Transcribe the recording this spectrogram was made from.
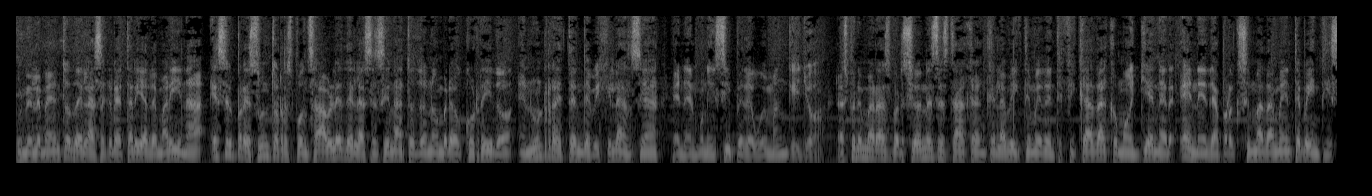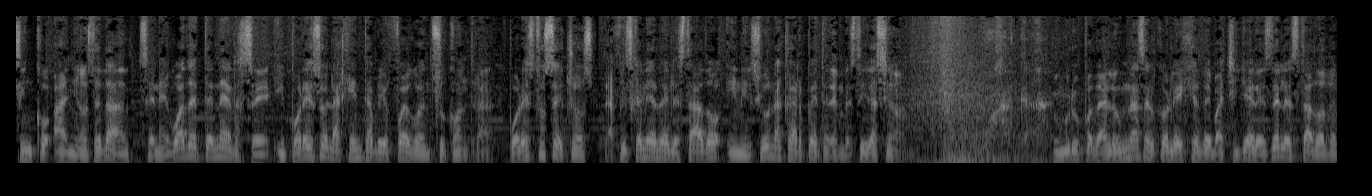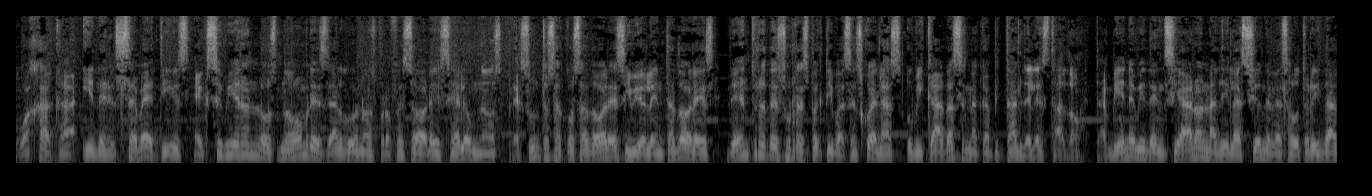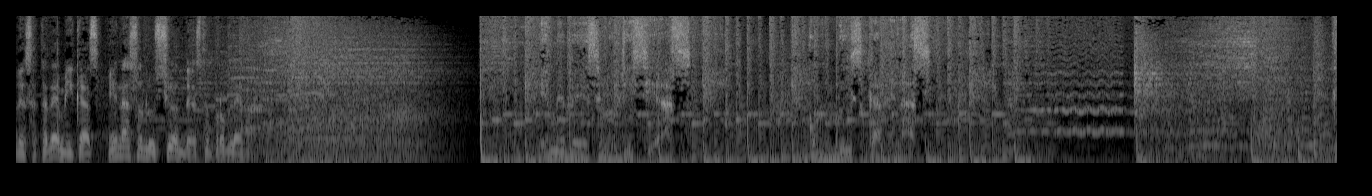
Un elemento de la Secretaría de Marina es el presunto responsable del asesinato de un hombre ocurrido en un retén de vigilancia en el municipio de Huimanguillo. Las primeras versiones destacan que la víctima identificada como Jenner N de aproximadamente 25 años de edad se negó a detenerse y por eso el agente abrió fuego en su contra. Por estos hechos, la Fiscalía del Estado inició una carpeta de investigación. Un grupo de alumnas del Colegio de Bachilleres del Estado de Oaxaca y del Cebetis exhibieron los nombres de algunos profesores y alumnos presuntos acosadores y violentadores dentro de sus respectivas escuelas ubicadas en la capital del estado. También evidenciaron la dilación de las autoridades académicas en la solución de este problema. MBS Noticias. Con Luis Cárdenas.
